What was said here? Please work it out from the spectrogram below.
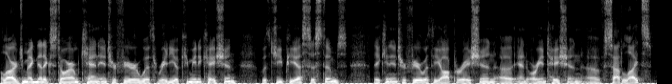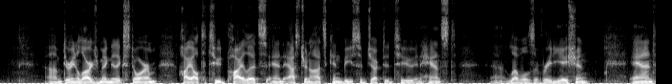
A large magnetic storm can interfere with radio communication, with GPS systems. They can interfere with the operation uh, and orientation of satellites. Um, during a large magnetic storm, high altitude pilots and astronauts can be subjected to enhanced uh, levels of radiation. And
